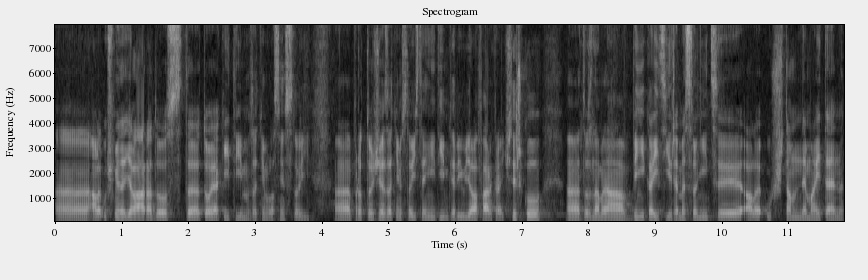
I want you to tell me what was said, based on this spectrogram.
Eh, ale už mi nedělá radost eh, to, jaký tým zatím vlastně stojí. Eh, Protože zatím stojí stejný tým, který udělal Far Cry 4, eh, to znamená vynikající řemeslníci, ale už tam nemají ten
